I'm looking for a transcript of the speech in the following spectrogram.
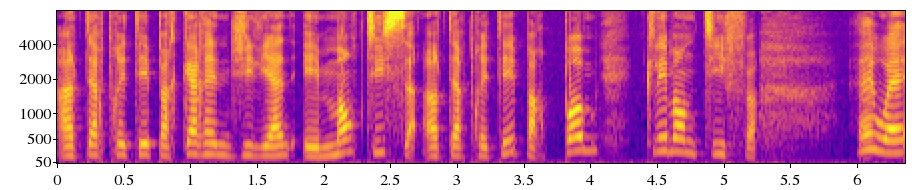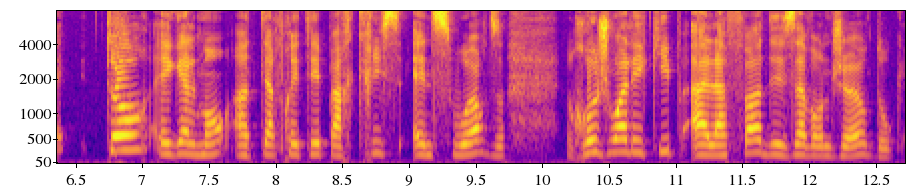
interprétée par Karen Gillian, et Mantis, interprété par Pomme Clémentif. Eh ouais, Thor également, interprété par Chris Hemsworth, rejoint l'équipe à la fin des Avengers, donc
